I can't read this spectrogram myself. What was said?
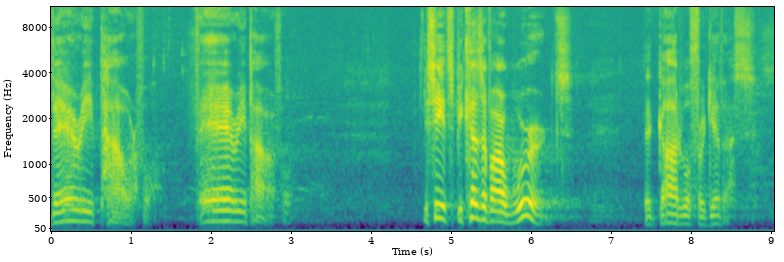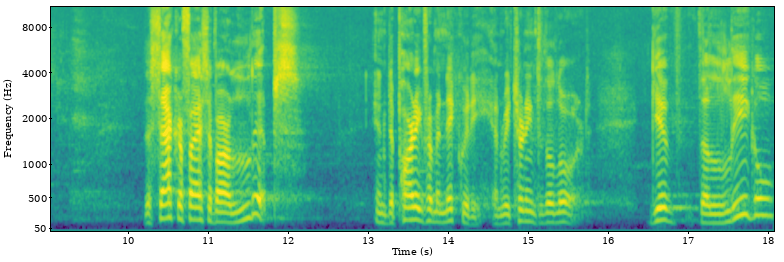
very powerful. Very powerful. You see, it's because of our words that God will forgive us. The sacrifice of our lips in departing from iniquity and returning to the Lord give the legal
